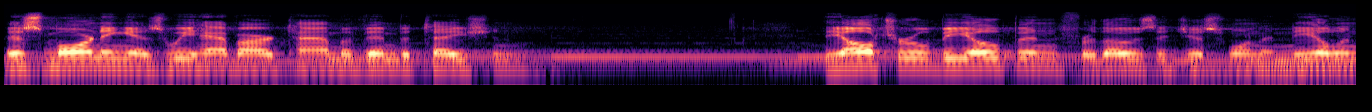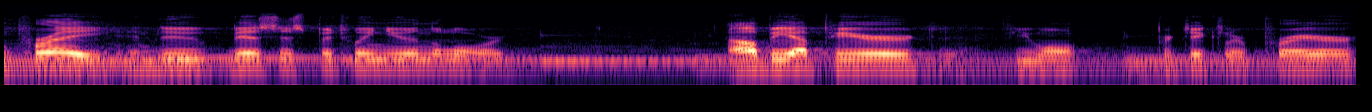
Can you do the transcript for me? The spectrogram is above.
This morning, as we have our time of invitation, the altar will be open for those that just want to kneel and pray and do business between you and the Lord. I'll be up here if you want particular prayer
